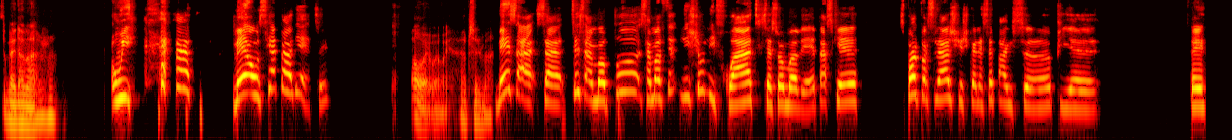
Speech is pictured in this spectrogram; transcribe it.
C'est bien dommage. hein. Oui. Mais on s'y attendait, tu sais. Ah, ouais, ouais, ouais, absolument. Mais ça, ça, tu sais, ça m'a pas. Ça m'a fait ni chaud ni froid que ce soit mauvais parce que c'est pas un personnage que je connaissais que ça. Puis, euh, il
